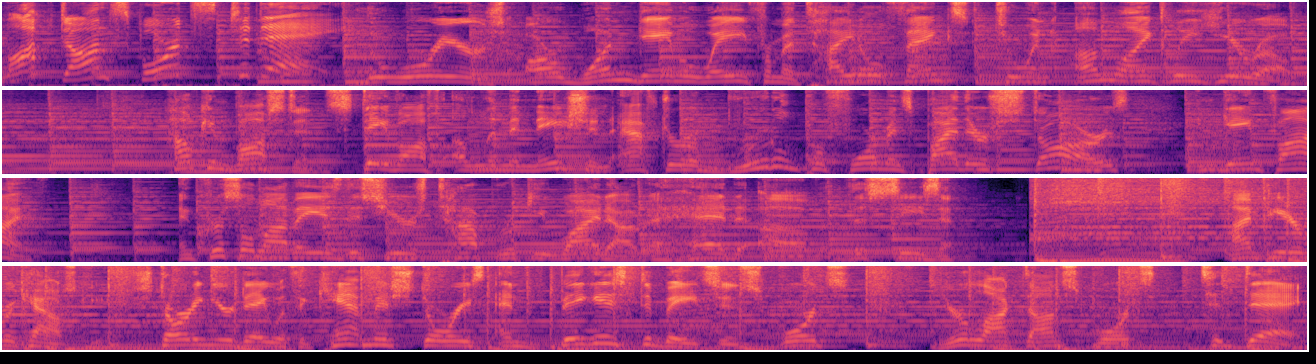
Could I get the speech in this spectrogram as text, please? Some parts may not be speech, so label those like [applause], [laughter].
Locked On Sports Today. The Warriors are one game away from a title thanks to an unlikely hero. How can Boston stave off elimination after a brutal performance by their stars in Game 5? And Chris Olave is this year's top rookie wideout ahead of the season. I'm Peter Bukowski, starting your day with the can't miss stories and biggest debates in sports. You're locked on sports today.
